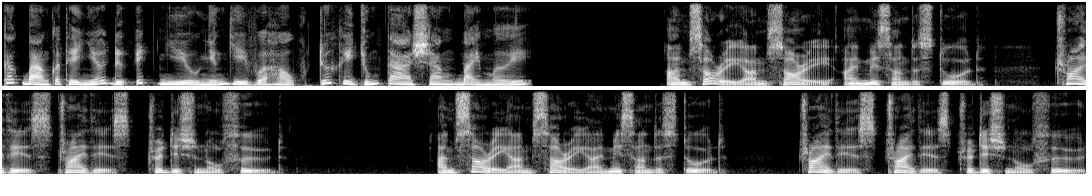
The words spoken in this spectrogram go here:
các bạn có thể nhớ được ít nhiều những gì vừa học trước khi chúng ta sang bài mới. I'm sorry, I'm sorry, I misunderstood. Try this, try this, traditional food. I'm sorry, I'm sorry, I misunderstood. Try this, try this, traditional food.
